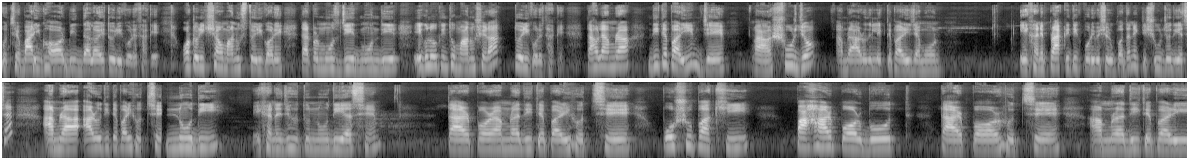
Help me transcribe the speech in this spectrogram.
হচ্ছে বাড়ি ঘর বিদ্যালয় তৈরি করে থাকে। অটোরিকশাও মানুষ তৈরি করে, তারপর মসজিদ, মন্দির এগুলো কিন্তু মানুষেরা তৈরি করে থাকে। তাহলে আমরা দিতে পারি যে সূর্য, আমরা আরও লিখতে পারি যেমন এখানে প্রাকৃতিক পরিবেশের উপাদান, একটি সূর্য দিয়েছে। আমরা আরও দিতে পারি হচ্ছে নদী, এখানে যেহেতু নদী আছে। তারপর আমরা দিতে পারি হচ্ছে পশু পাখি, পাহাড় পর্বত তারপর হচ্ছে আমরা দিতে পারি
